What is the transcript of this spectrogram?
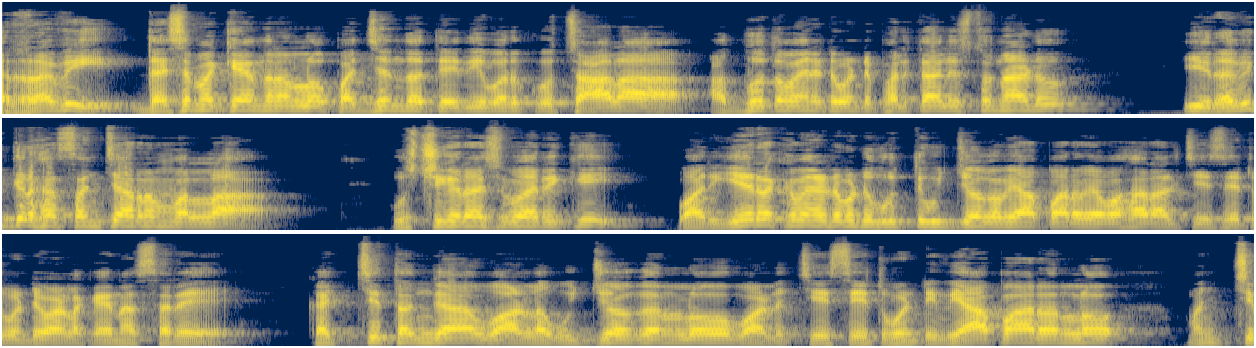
రవి దశమ కేంద్రంలో పద్దెనిమిదో తేదీ వరకు చాలా అద్భుతమైనటువంటి ఫలితాలు ఇస్తున్నాడు. ఈ రవిగ్రహ సంచారం వల్ల వృశ్చిక రాశి వారికి వారు ఏ రకమైనటువంటి వృత్తి ఉద్యోగ వ్యాపార వ్యవహారాలు చేసేటువంటి వాళ్ళకైనా సరే ఖచ్చితంగా వాళ్ళ ఉద్యోగంలో వాళ్ళు చేసేటువంటి వ్యాపారంలో మంచి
